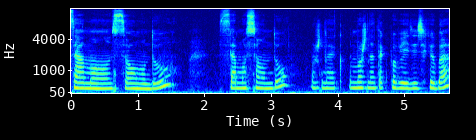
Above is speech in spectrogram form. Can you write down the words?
samosądu, samosądu, można, można tak powiedzieć chyba,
